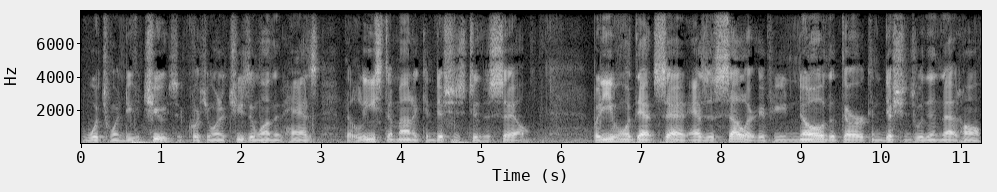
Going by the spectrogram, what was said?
Which one do you choose? Of course, you want to choose the one that has the least amount of conditions to the sale. But even with that said, as a seller, if you know that there are conditions within that home,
